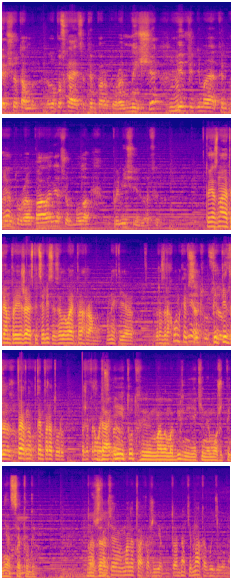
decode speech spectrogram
Якщо там опускається температура нижче, Мгм. він піднімає температуру опалення, щоб було у приміщенні 20. То я знаю, прям приїжджають спеціалісти, заливають програму. У них є розрахунки всі Ні, тут під, все- під все- певну температуру. Вже Да, і тут е, маломобільні, які не можуть піднятися туди. На Так, жаль, Кстати, в мене також є одна кімната виділена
